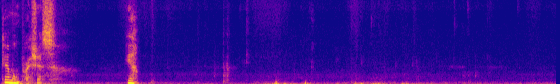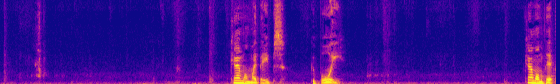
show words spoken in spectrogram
Come on, precious. Yeah. Come on, my babes. Good boy. Come on, Pip.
